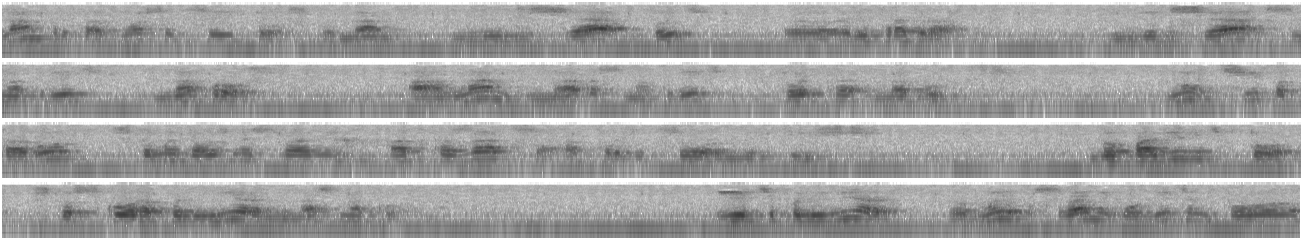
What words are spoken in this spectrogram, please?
нам преподносится и то, что нам нельзя быть э, ретроградом, нельзя смотреть на прошлое, а нам надо смотреть только на будущее. Ну, типа того, что мы должны с вами отказаться от традиционной пищи, но поверить в то, что скоро полимерами нас накормят. И эти полимеры мы с вами увидим по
